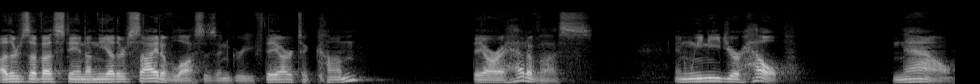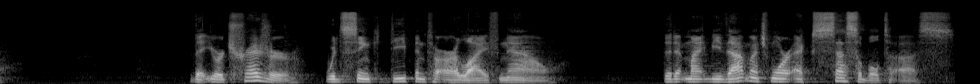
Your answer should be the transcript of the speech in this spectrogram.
Others of us stand on the other side of losses and grief. They are to come, they are ahead of us, and we need your help now. That your treasure would sink deep into our life now, that it might be that much more accessible to us,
